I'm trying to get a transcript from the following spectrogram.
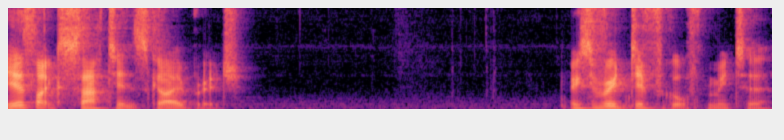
He has like sat in Skybridge. Makes it very difficult for me to...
